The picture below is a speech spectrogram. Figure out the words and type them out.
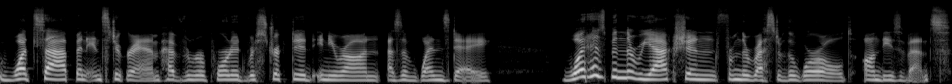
WhatsApp and Instagram have been reported restricted in Iran as of Wednesday. What has been the reaction from the rest of the world on these events?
